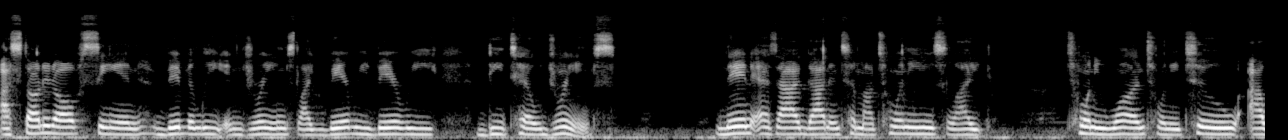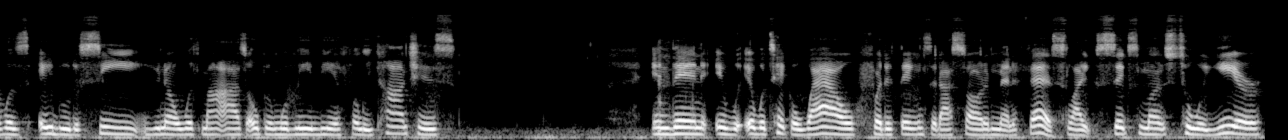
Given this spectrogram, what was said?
I started off seeing vividly in dreams, like very, very detailed dreams. Then, as I got into my 20s, like 21, 22, I was able to see, you know, with my eyes open, with me being fully conscious. And then it, w- it would take a while for the things that I saw to manifest, like six months to a year,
